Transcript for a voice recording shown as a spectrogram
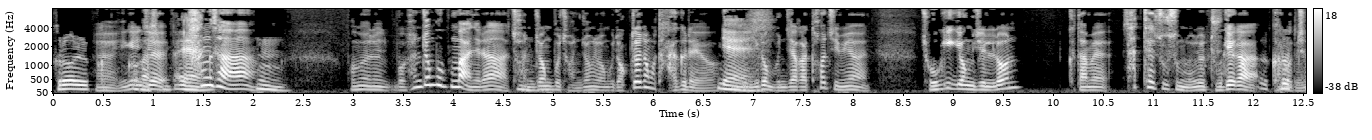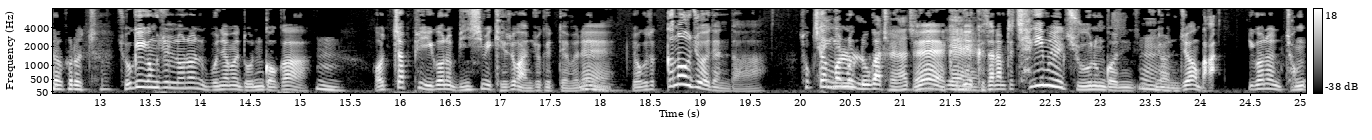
그럴 예, 이게 이제 예. 항상 음. 보면은 뭐 현 정부뿐만 아니라 전 음. 정부, 전 정부, 역대 정부 다 그래요. 예. 이런 문제가 터지면 조기 경질론 그다음에 사태 수습론 두 개가 그렇죠, 하거든요. 그렇죠. 조기 경질론은 뭐냐면 논거가 음. 어차피 이거는 민심이 계속 안 좋기 때문에 음. 여기서 끊어줘야 된다. 속된 말로 누가 져야죠. 네, 그게 예. 그 사람한테 책임을 지우는 건죠. 음. 이거는 정,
